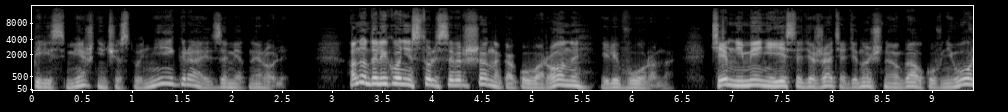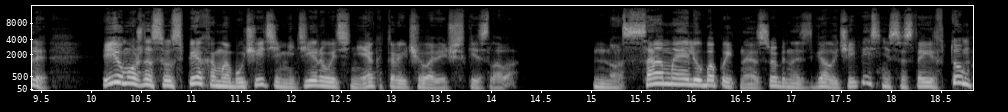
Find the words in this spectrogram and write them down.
пересмешничество не играет заметной роли. Оно далеко не столь совершенно, как у вороны или ворона. Тем не менее, если держать одиночную галку в неволе, ее можно с успехом обучить имитировать некоторые человеческие слова. Но самая любопытная особенность галычьей песни состоит в том,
